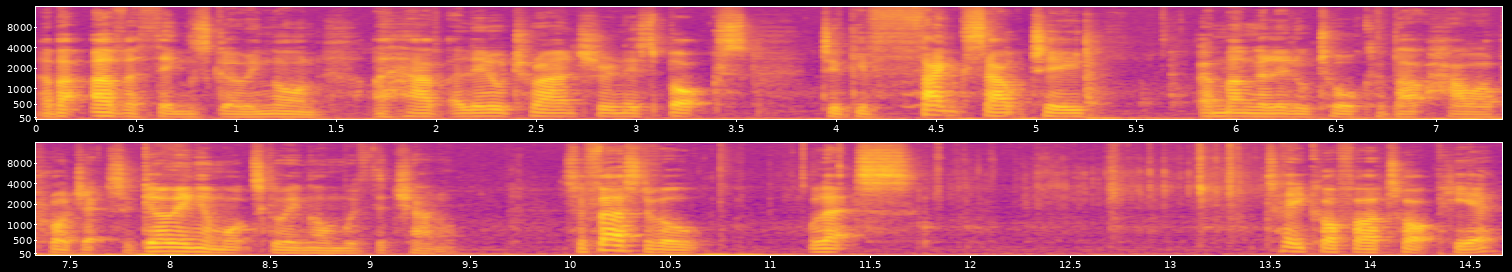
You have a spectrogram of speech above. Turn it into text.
about other things going on. I have a little tarantula in this box to give thanks out to, among a little talk about how our projects are going and what's going on with the channel. So first of all, let's take off our top here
